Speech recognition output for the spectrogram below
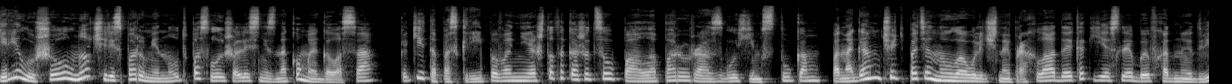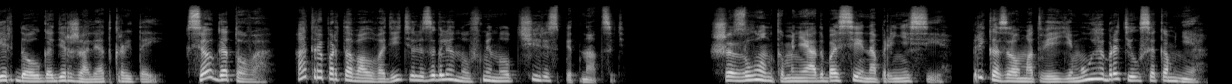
Кирилл ушел, но через пару минут послышались незнакомые голоса, какие-то поскрипывания, что-то, кажется, упало пару раз с глухим стуком, по ногам чуть потянуло уличной прохладой, как если бы входную дверь долго держали открытой. «Все готово», — отрапортовал водитель, заглянув минут через пятнадцать. «Шезлонг мне от бассейна принеси», — приказал Матвей ему и обратился ко мне.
